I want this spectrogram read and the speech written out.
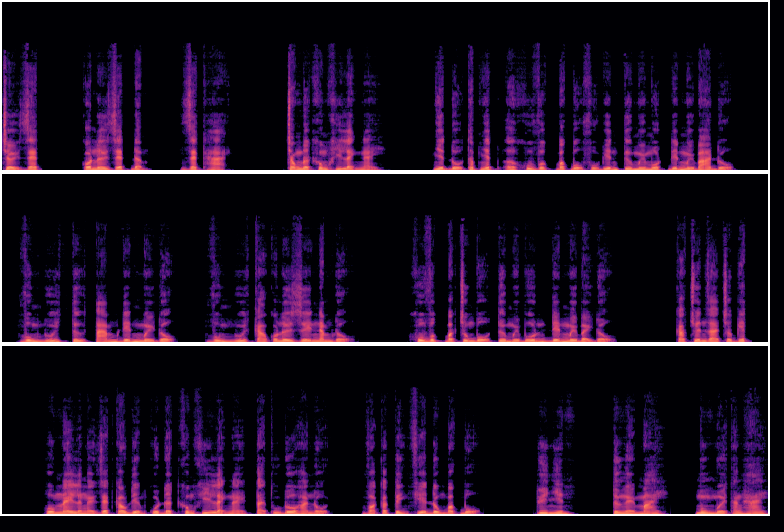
trời rét, có nơi rét đậm, rét hại. Trong đợt không khí lạnh này, nhiệt độ thấp nhất ở khu vực Bắc Bộ phổ biến từ 11 đến 13 độ, vùng núi từ 8 đến 10 độ, vùng núi cao có nơi dưới 5 độ. Khu vực Bắc Trung Bộ từ 14 đến 17 độ. Các chuyên gia cho biết, hôm nay là ngày rét cao điểm của đợt không khí lạnh này tại thủ đô Hà Nội và các tỉnh phía Đông Bắc Bộ. Tuy nhiên, từ ngày mai, mùng 10 tháng 2,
